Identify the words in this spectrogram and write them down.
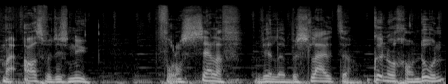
maar als we dus nu voor onszelf willen besluiten, kunnen we gewoon doen.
